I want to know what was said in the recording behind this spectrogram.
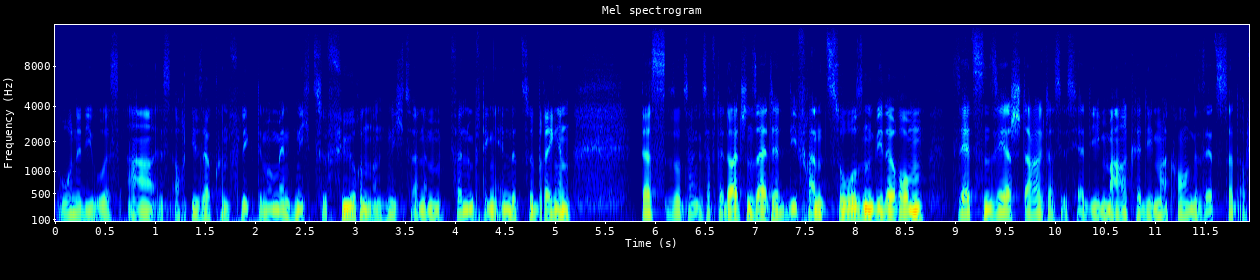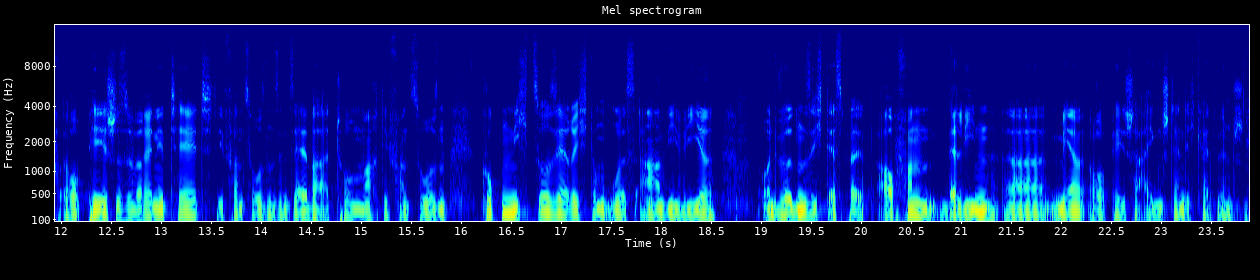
Ohne die USA ist auch dieser Konflikt im Moment nicht zu führen und nicht zu einem vernünftigen Ende zu bringen. Das sozusagen ist auf der deutschen Seite. Die Franzosen wiederum setzen sehr stark, das ist ja die Marke, die Macron gesetzt hat, auf europäische Souveränität. Die Franzosen sind selber Atommacht. Die Franzosen gucken nicht so sehr Richtung USA wie wir und würden sich deshalb auch von Berlin äh, mehr europäische Eigenständigkeit wünschen.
